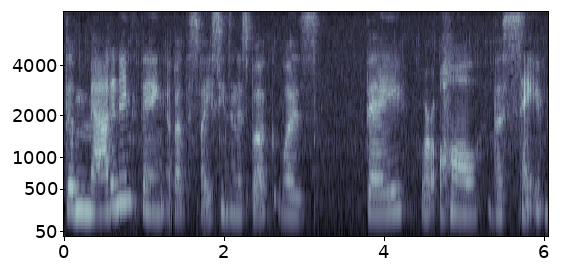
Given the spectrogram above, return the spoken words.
The maddening thing about the spice scenes in this book was they were all the same.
